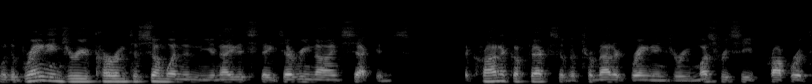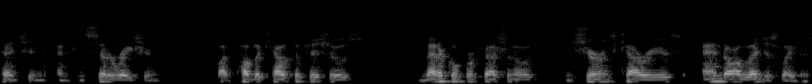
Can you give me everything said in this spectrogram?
With a brain injury occurring to someone in the United States every nine seconds, the chronic effects of a traumatic brain injury must receive proper attention and consideration by public health officials, medical professionals, insurance carriers, and our legislators.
